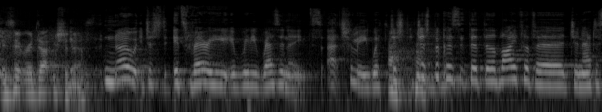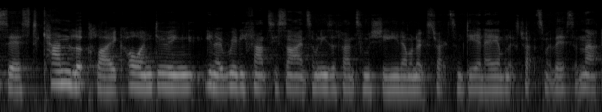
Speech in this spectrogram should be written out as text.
Is it reductionist? No, it just it's very it really resonates actually with just just because the, the life of a geneticist can look like oh I'm doing you know really fancy science I'm going to use a fancy machine I'm going to extract some DNA I'm going to extract some of this and that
